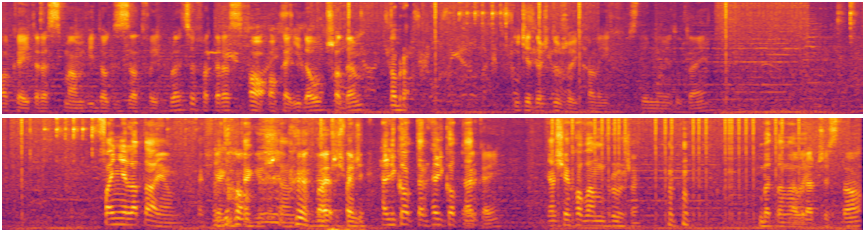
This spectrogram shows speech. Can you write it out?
Okej, teraz mam widok za twoich pleców, a teraz... O, okej, idą przodem. Dobra, Idzie dość dużo ich, ale ich zdejmuję tutaj. fajnie latają. Tak, jak, No. tak już tam. Fajnie. Helikopter, helikopter. Okej, Ja się chowam w rurze. Betonowej. dobra, czysto.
